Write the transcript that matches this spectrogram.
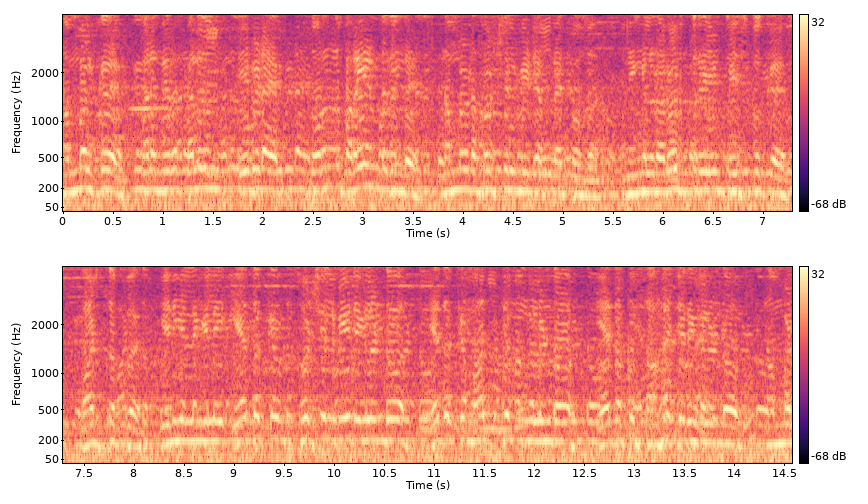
നമ്മൾക്ക് പല പലതും ഇവിടെ തുറന്ന് പറയേണ്ടതുണ്ട്. നമ്മളുടെ സോഷ്യൽ മീഡിയ പ്ലാറ്റ്ഫോം നിങ്ങളുടെ ഓരോരുത്തരെയും ഫേസ്ബുക്ക് വാട്സപ്പ് ഇനിയല്ലെങ്കിൽ ഏതൊക്കെ സോഷ്യൽ മീഡിയകളുണ്ടോ ഏതൊക്കെ മാധ്യമങ്ങളുണ്ടോ ഏതൊക്കെ സാഹചര്യങ്ങളുണ്ടോ നമ്മൾ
